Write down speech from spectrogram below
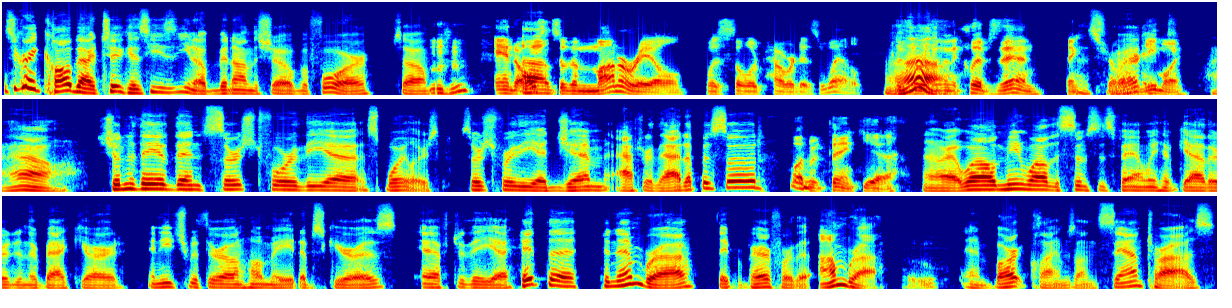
it's a great callback too, because he's you know been on the show before. So hmm And Um, also, the monorail was solar powered as well. Because Ah. was an eclipse then, thanks That's to Leonard right. Nimoy. wow, shouldn't they have then searched for the uh, spoilers? Searched for the uh, gem after that episode. One would think, yeah. All right. Well, meanwhile, the Simpsons family have gathered in their backyard, and each with their own homemade obscuras. After they uh, hit the penumbra, they prepare for the umbra, Ooh. and Bart climbs on Santa's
